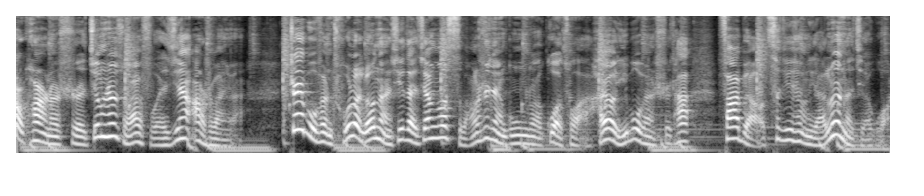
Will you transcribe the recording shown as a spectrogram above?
二块呢是精神损害抚慰金二十万元，这部分除了刘暖曦在江哥死亡事件中的过错啊，还有一部分是他发表刺激性言论的结果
